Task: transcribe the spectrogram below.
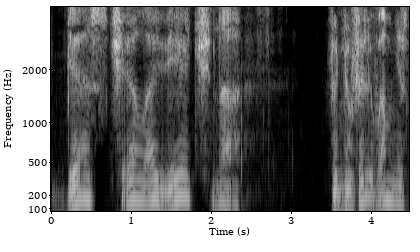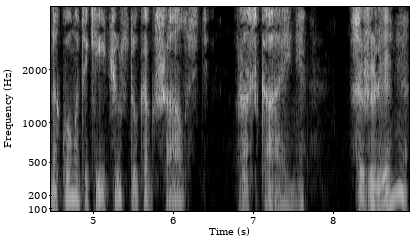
бесчеловечно. Неужели вам не знакомы такие чувства, как жалость? Раскаяние, сожаление?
